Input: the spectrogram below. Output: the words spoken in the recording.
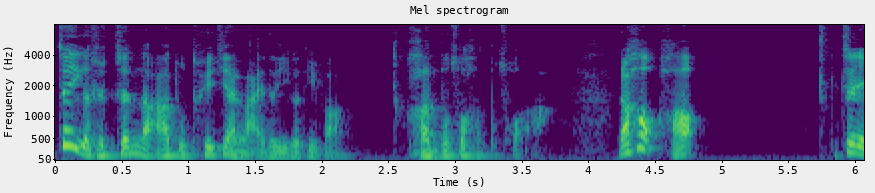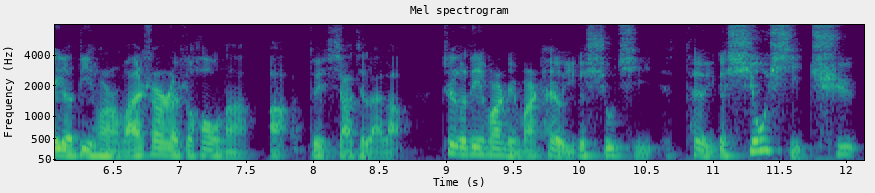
这个是真的，阿杜推荐来的一个地方，很不错，很不错啊。然后好，这个地方完事儿了之后呢，啊，对，想起来了，这个地方里面它有一个休息，它有一个休息区。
